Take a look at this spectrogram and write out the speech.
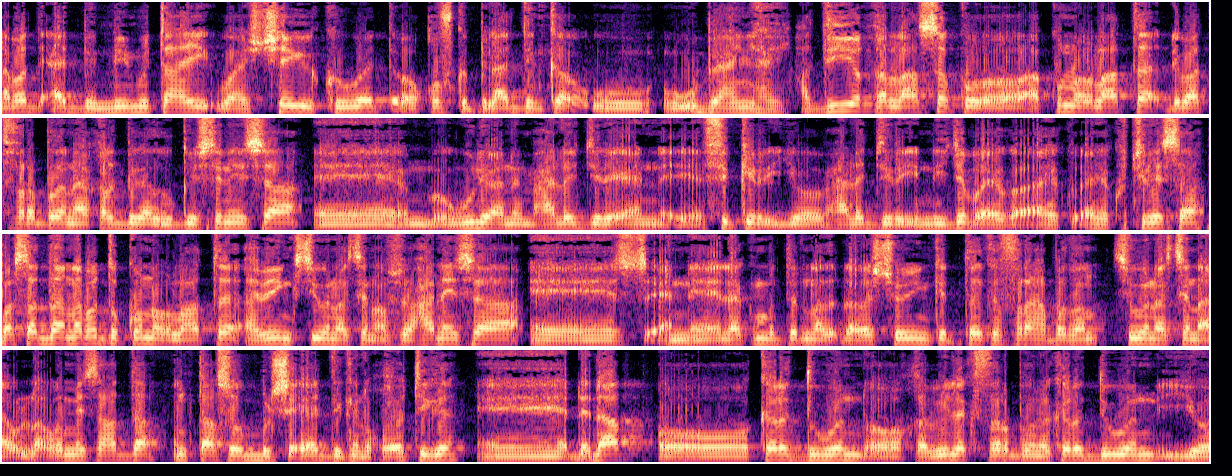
Nabadda aad bay muhiim u tahay waa sheyga koowaad oo qofka bilaadanka uu u baahan yahay. Haddii qalaaso ku noolaata dhibaato fara badan ay qalbigaada u geysanaysaa weligaana maxaa la jira fikir iyo maxaa la jira niyajab ay ku jiraysaa. Balse haddaa nabadda ku noolaata habeenkii si wanaagsan aa seexanaysaa laakiin madarna dhalashooyinka dadka faraha badan si wanaagsan ay u dhaqmaysa hadda. Intaasoo bulsho ayaa degan qaxootiga dhadhaab oo kala duwan oo qabiilo fara badan oo kala duwan iyo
